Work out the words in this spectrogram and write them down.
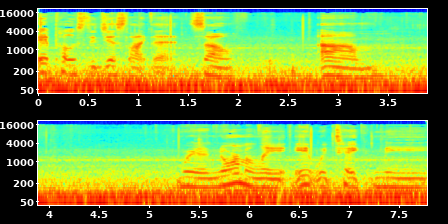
it posted just like that. So, um, where normally it would take me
